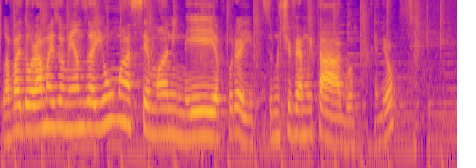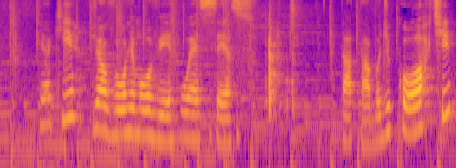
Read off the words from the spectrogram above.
Ela vai durar mais ou menos aí uma semana e meia por aí, se não tiver muita água, entendeu? E aqui já vou remover o excesso da tábua de corte.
